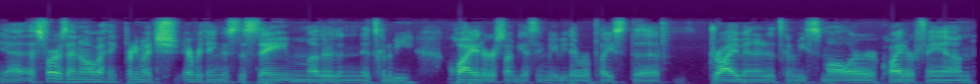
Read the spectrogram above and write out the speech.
Yeah, as far as I know, I think pretty much everything is the same, other than it's going to be quieter. So I'm guessing maybe they replaced the drive in it. It's going to be smaller, quieter fan.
